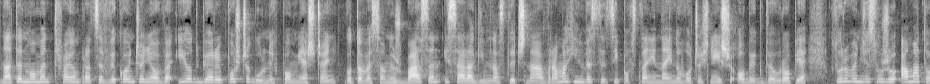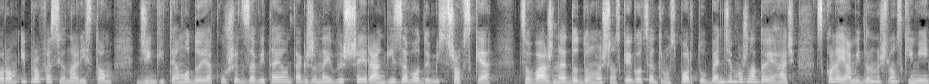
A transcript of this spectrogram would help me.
Na ten moment trwają prace wykończeniowe i odbiory poszczególnych pomieszczeń. Gotowe są już basen i sala gimnastyczna. W ramach inwestycji powstanie najnowocześniejszy obiekt w Europie, który będzie służył amatorom i profesjonalistom. Dzięki temu do Jakuszyc zawitają także najwyższej rangi zawody mistrzowskie. Co ważne, do Dolnośląskiego Centrum Sportu będzie można dojechać z kolejami dolnośląskimi.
